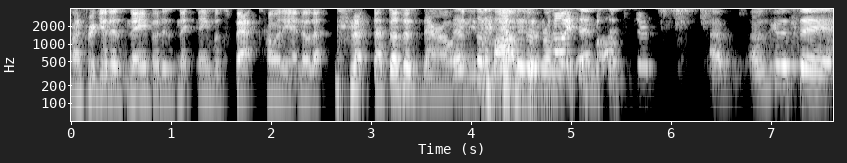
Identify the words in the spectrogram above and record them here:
I forget his name, but his nickname was Fat Tony. I know that that, that doesn't narrow. That's the mobster from The Simpsons. I, I was gonna say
